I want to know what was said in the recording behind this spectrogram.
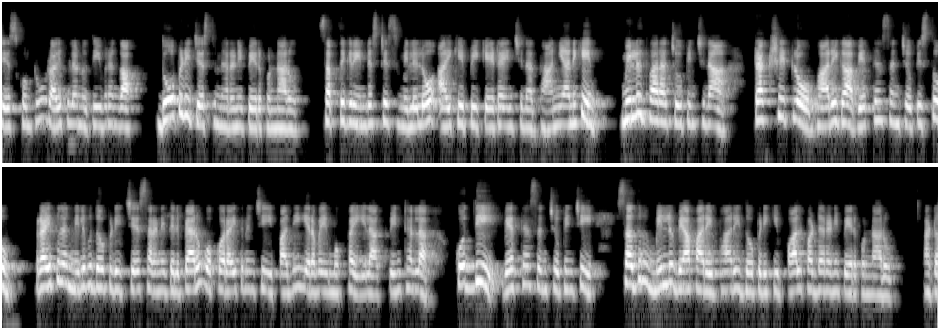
చేసుకుంటూ రైతులను తీవ్రంగా దోపిడీ చేస్తున్నారని పేర్కొన్నారు. సప్తగిరి ఇండస్ట్రీస్ మిల్లులో ఐకేపీ కేటాయించిన ధాన్యానికి మిల్లు ద్వారా చూపించిన ట్రక్ షీట్లో భారీగా వ్యత్యాసం చూపిస్తూ రైతుల నిలువు దోపిడీ చేశారని తెలిపారు. ఒక్కో రైతు నుంచి పది ఇరవై ముప్పై ఇలా క్వింటల్ల కొద్ది వ్యత్యాసం చూపించి సదరు మిల్లు వ్యాపారి భారీ దోపిడీకి పాల్పడ్డారని పేర్కొన్నారు. అటు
